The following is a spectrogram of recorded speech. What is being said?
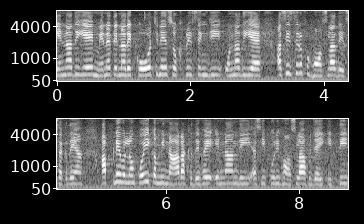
ਇਹਨਾਂ ਦੀ ਹੈ, ਮਿਹਨਤ ਇਹਨਾਂ ਦੇ ਕੋਚ ਨੇ ਸੁਖਪ੍ਰੀਤ ਸਿੰਘ ਜੀ ਉਹਨਾਂ ਦੀ ਹੈ। ਅਸੀਂ ਸਿਰਫ ਹੌਸਲਾ ਦੇ ਸਕਦੇ ਹਾਂ। ਆਪਣੇ ਵੱਲੋਂ ਕੋਈ ਕਮੀ ਨਾ ਰੱਖਦੇ ਹੋਏ ਇਹਨਾਂ ਦੀ ਅਸੀਂ ਪੂਰੀ ਹੌਸਲਾ ਅਫਜਾਈ ਕੀਤੀ।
